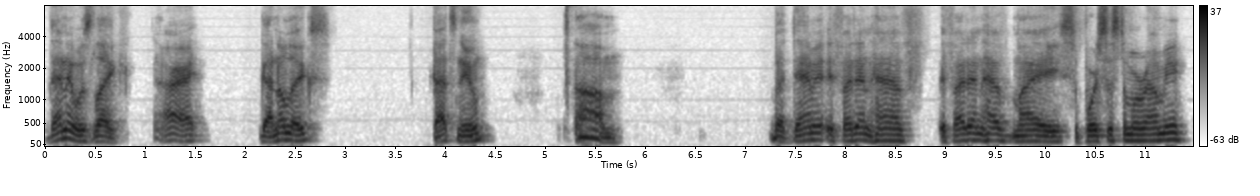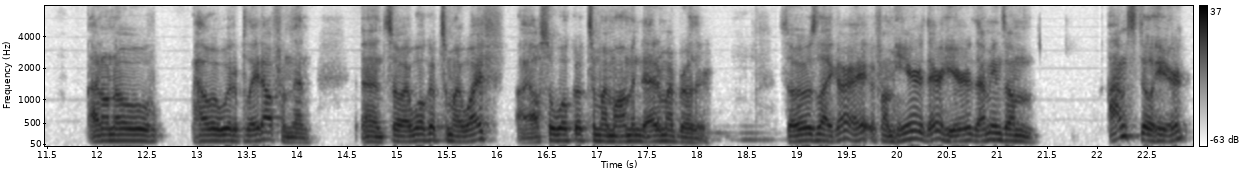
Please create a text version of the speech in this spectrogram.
Then it was like, all right, got no legs. That's new. Um, but damn it, if I didn't have if I didn't have my support system around me, I don't know how it would have played out from then. And so I woke up to my wife. I also woke up to my mom and dad and my brother. So it was like, all right, if I'm here, they're here. That means I'm I'm still here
